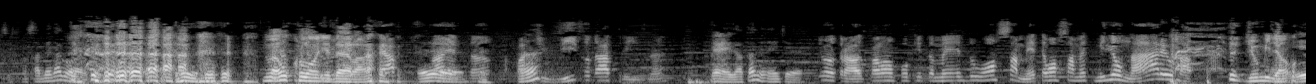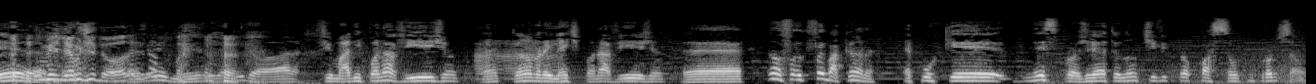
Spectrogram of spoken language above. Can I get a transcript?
Vocês estão sabendo agora. Não é um clone dela. É a, É. ah, então, a parte viva da atriz, né? É, exatamente. É. E outra, falar um pouquinho também do orçamento. É um orçamento milionário, rapaz. De um milhão. É. Um milhão de dólares. Meu Deus, é melhor. Filmado em Panavision, né? Ah. câmera e lente Panavision. É... Não, foi, o que foi bacana é porque nesse projeto eu não tive preocupação com produção.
